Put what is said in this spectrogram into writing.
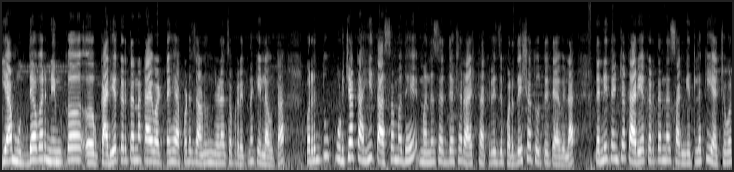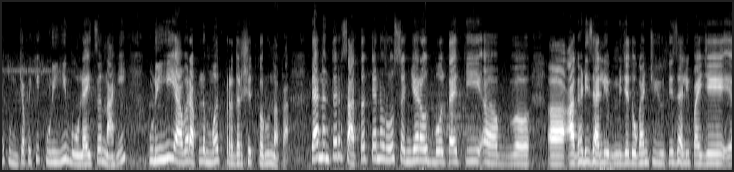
या मुद्द्यावर नेमकं कार्य कार्यकर्त्यांना काय वाटतं हे आपण जाणून घेण्याचा प्रयत्न केला होता. परंतु पुढच्या काही तासामध्ये मनसे अध्यक्ष राज ठाकरे जे परदेशात होते त्यावेळेला त्यांनी त्यांच्या कार्यकर्त्यांना सांगितलं की याच्यावर तुमच्यापैकी कुणीही बोलायचं नाही कुणीही यावर आपलं मत प्रदर्शित करू नका. त्यानंतर सातत्यानं रोज संजय राऊत बोलत आहेत की आघाडी झाली म्हणजे दोघांची युती झाली पाहिजे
